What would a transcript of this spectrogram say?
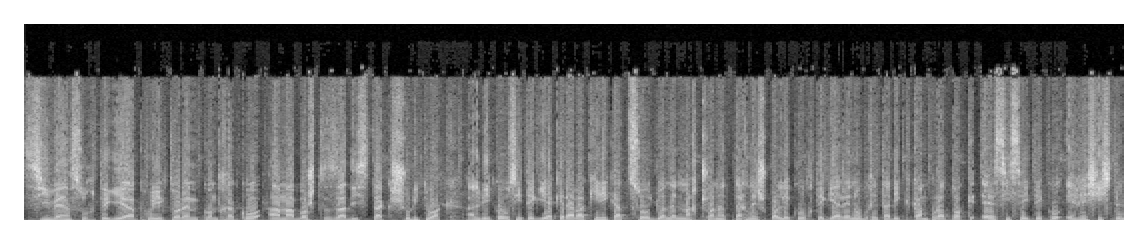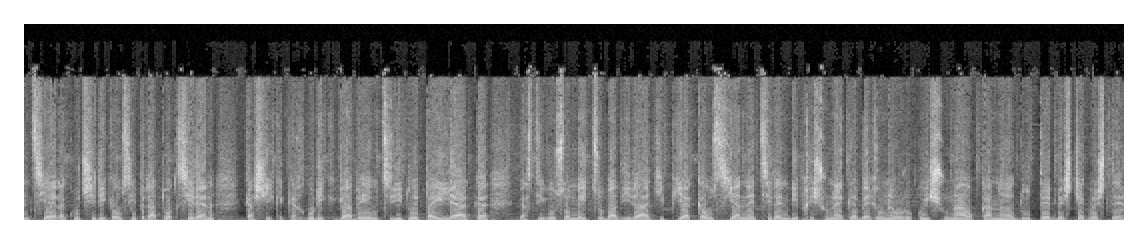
Ziben zurtegia proiektuaren kontrako ama bost zadistak surituak. Albiko uzitegiak erabakirik atzo joan den martxuan tarne eskualdeko urtegiaren obretarik kanporatuak ez izaiteko erresistentzia erakutsirik auziperatuak ziren, kasik kargurik gabe utzi ditu epaileak, gaztigu zonbeitzu badira, jipiak hauzian ez ziren bi prisunek berreun euroko isuna okan dute besteak beste.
